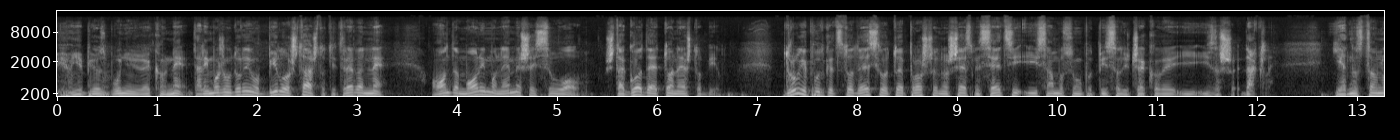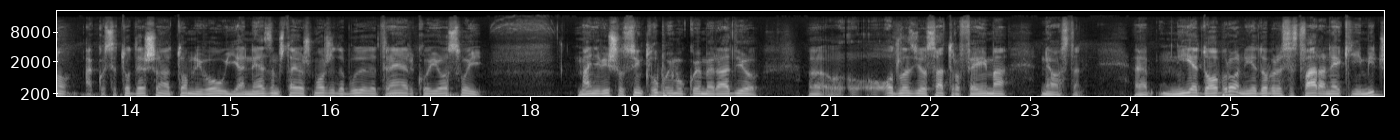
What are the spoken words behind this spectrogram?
I on je bio zbunjen i rekao ne. Da li možemo da uradimo bilo šta što ti treba? Ne. Onda molimo ne mešaj se u ovo. Šta god da je to nešto bilo. Drugi put kad se to desilo, to je prošlo jedno šest meseci i samo su mu potpisali čekove i izašao je. Dakle, jednostavno, ako se to dešava na tom nivou, ja ne znam šta još može da bude da trener koji osvoji manje više u svim klubovima u kojima je radio, o- odlazio sa trofejima, ne ostane. E, Nije dobro, nije dobro da se stvara neki imidž,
